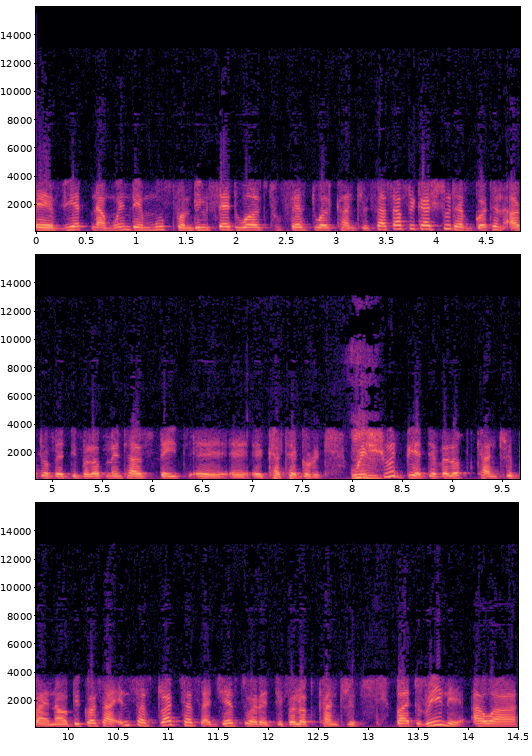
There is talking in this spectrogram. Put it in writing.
uh, Vietnam, when they moved from being third world to first world countries. South Africa should have gotten out of the developmental state uh, uh, category. Mm. We should be a developed country by now because our infrastructure suggests we're a developed country. But really, our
